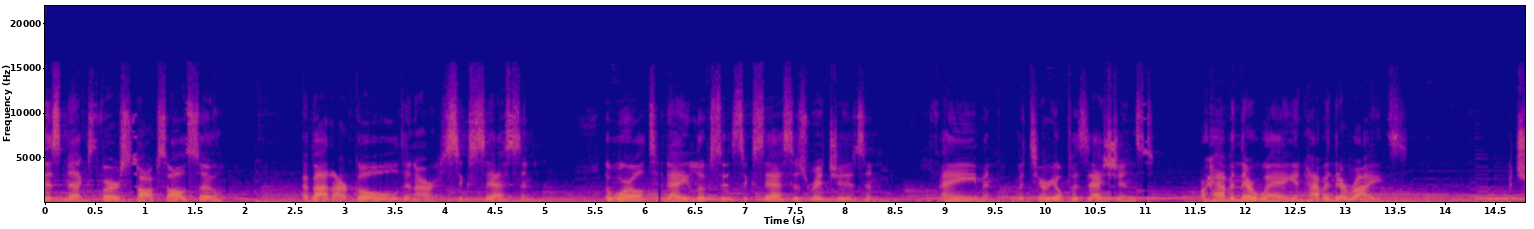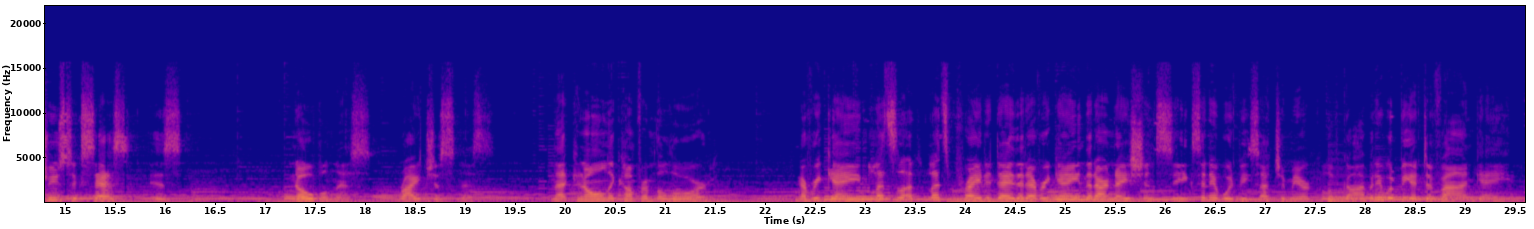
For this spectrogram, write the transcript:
And this next verse talks also about our gold and our success. And the world today looks at success as riches and fame and material possessions or having their way and having their rights. But true success is nobleness, righteousness. And that can only come from the Lord. Every gain, let's let's pray today that every gain that our nation seeks, and it would be such a miracle of God, but it would be a divine gain.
